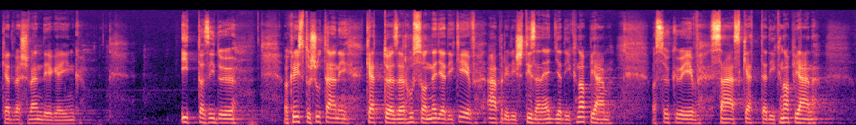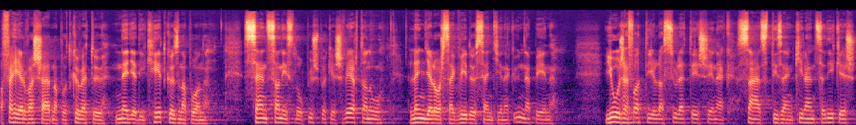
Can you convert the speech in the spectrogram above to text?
kedves vendégeink. Itt az idő. A Krisztus utáni 2024. év április 11. napján, a szökő év 102. napján, a Fehér Vasárnapot követő negyedik hétköznapon, Szent Szaniszló püspök és vértanú, Lengyelország védőszentjének ünnepén, József Attila születésének 119. és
